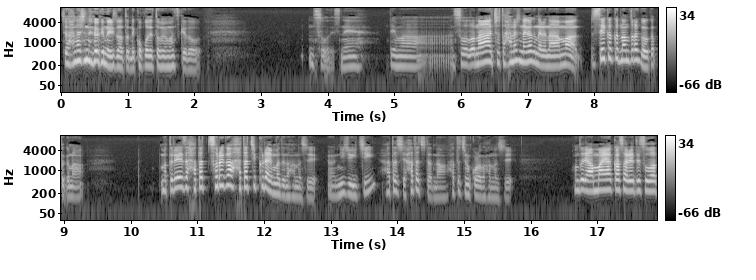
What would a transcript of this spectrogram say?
ちょっと話長くなりそうだったんで、ここで止めますけど。そうですね。で、まあ、そうだな。ちょっと話長くなるな。まあ、性格なんとなく分かったかな。まあ、とりあえず、二十歳、それが二十歳くらいまでの話。21? 二十歳、二十歳だな。二十歳の頃の話。本当に甘やかされて育っ、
